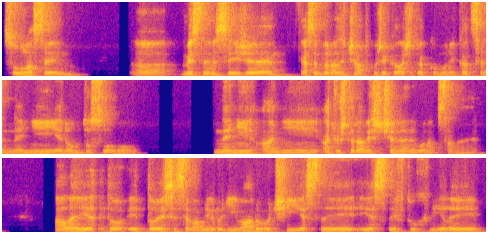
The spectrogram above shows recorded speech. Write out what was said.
Souhlasím. Uh, myslím si, že já jsem to na začátku říkal, že ta komunikace není jenom to slovo, není ani, ať už teda vyřčené nebo napsané, ale je to i to, jestli se vám někdo dívá do očí, jestli, jestli v tu chvíli,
